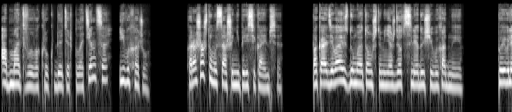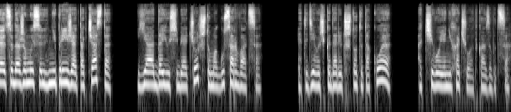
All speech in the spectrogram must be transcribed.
Обматываю вокруг бедер полотенца и выхожу. Хорошо, что мы с Сашей не пересекаемся. Пока одеваюсь, думаю о том, что меня ждет в следующие выходные. Появляется даже мысль не приезжать так часто, я отдаю себе отчет, что могу сорваться. Эта девочка дарит что-то такое, от чего я не хочу отказываться.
